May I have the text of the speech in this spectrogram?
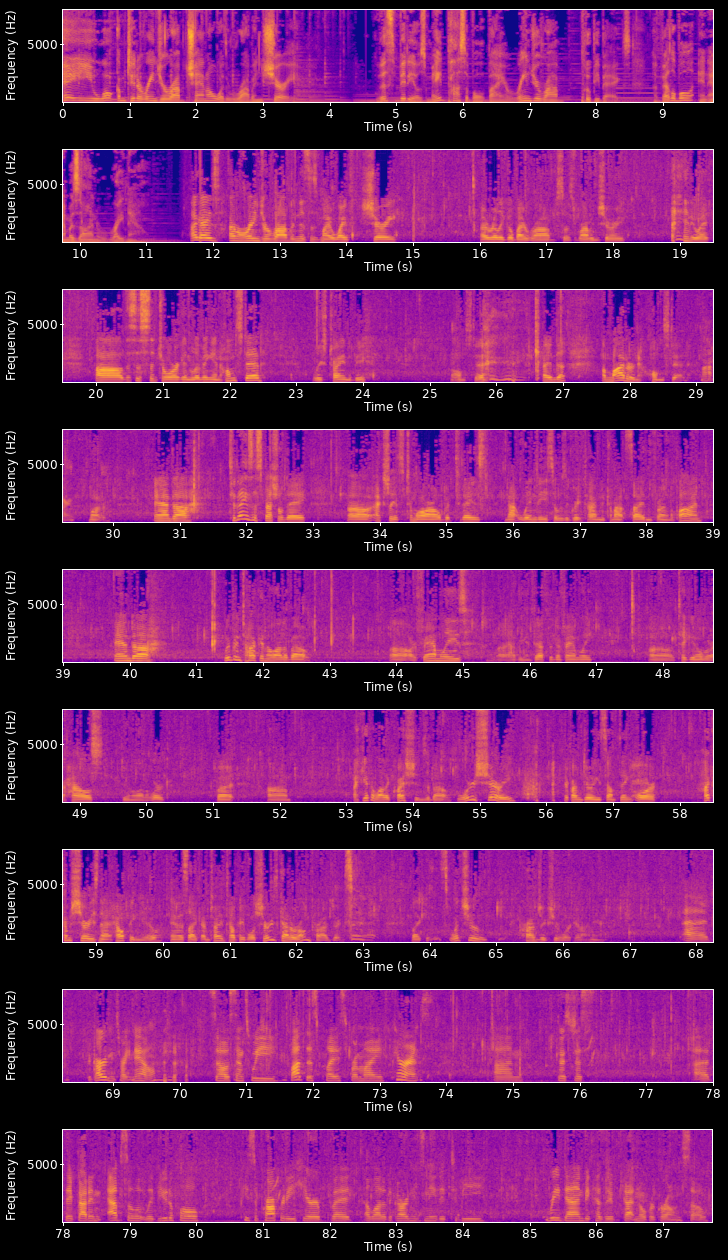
Hey, welcome to the Ranger Rob channel with Rob and Sherry. This video is made possible by Ranger Rob Poopy Bags, available in Amazon right now. Hi guys, I'm Ranger Rob and this is my wife Sherry. I really go by Rob, so it's Rob and Sherry. anyway, uh, this is Central Oregon living in Homestead, at least trying to be a homestead, kinda. A modern homestead. Modern. Modern. And uh, today's a special day. Uh, actually, it's tomorrow, but today's not windy, so it was a great time to come outside in front of the pond. And uh, we've been talking a lot about uh, our families, uh, having a death in the family, uh, taking over our house, doing a lot of work. But um, I get a lot of questions about where's Sherry if I'm doing something or how come Sherry's not helping you? And it's like, I'm trying to tell people, Sherry's got her own projects. like, what's your projects you're working on here? Uh, the gardens right now. yeah. So since we bought this place from my parents, um, there's just, uh, they've got an absolutely beautiful piece of property here, but a lot of the gardens needed to be redone because they've gotten overgrown. So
